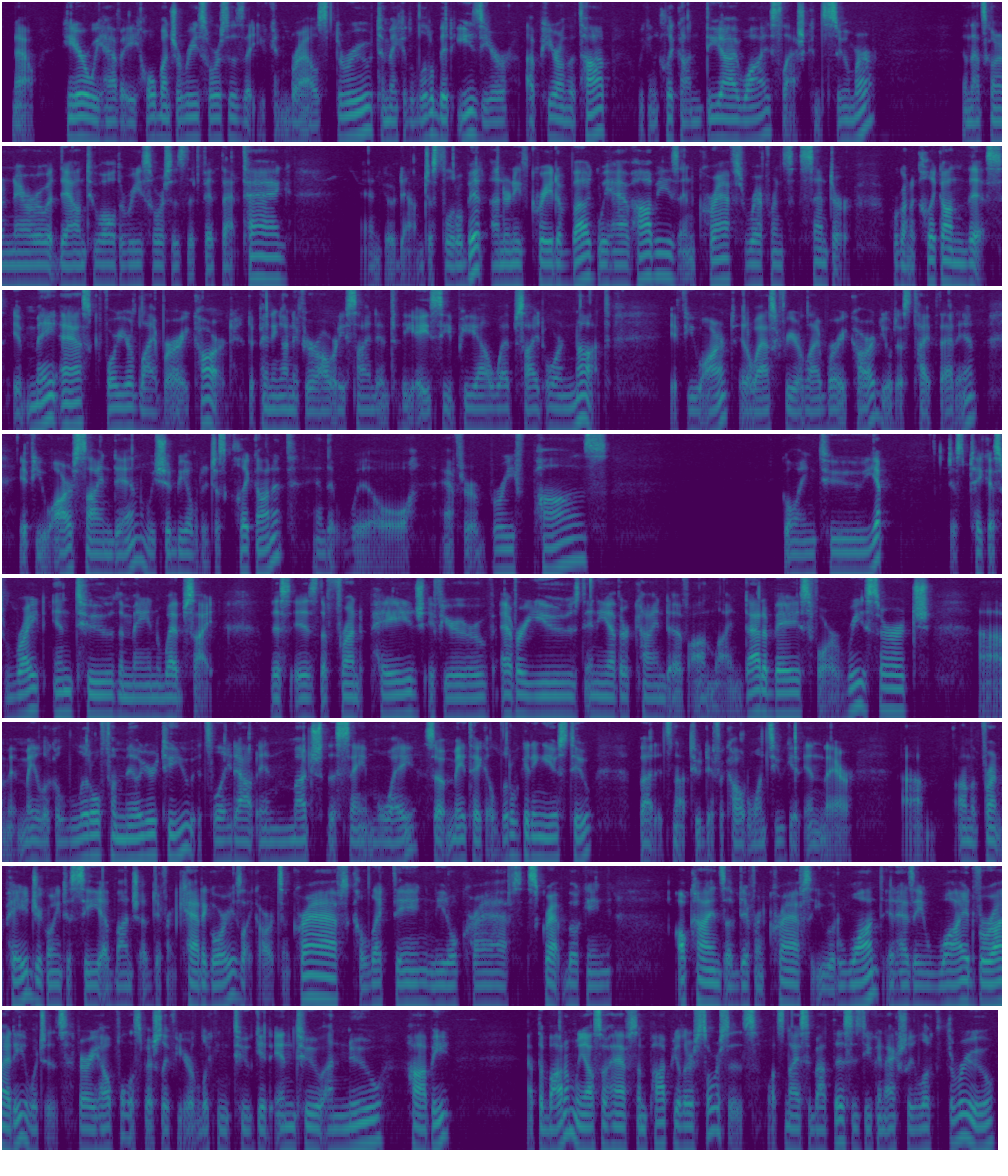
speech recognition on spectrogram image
Now, here we have a whole bunch of resources that you can browse through to make it a little bit easier. Up here on the top, we can click on DIY slash consumer, and that's going to narrow it down to all the resources that fit that tag. And go down just a little bit. Underneath Creative Bug, we have Hobbies and Crafts Reference Center we're going to click on this. It may ask for your library card, depending on if you're already signed into the ACPL website or not. If you aren't, it'll ask for your library card. You'll just type that in. If you are signed in, we should be able to just click on it, and it will, after a brief pause, going to, yep, just take us right into the main website. This is the front page if you've ever used any other kind of online database for research. Um, it may look a little familiar to you. It's laid out in much the same way, so it may take a little getting used to, but it's not too difficult once you get in there. Um, on the front page, you're going to see a bunch of different categories like arts and crafts, collecting, needle crafts, scrapbooking, all kinds of different crafts that you would want. It has a wide variety, which is very helpful, especially if you're looking to get into a new hobby. At the bottom, we also have some popular sources. What's nice about this is you can actually look through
